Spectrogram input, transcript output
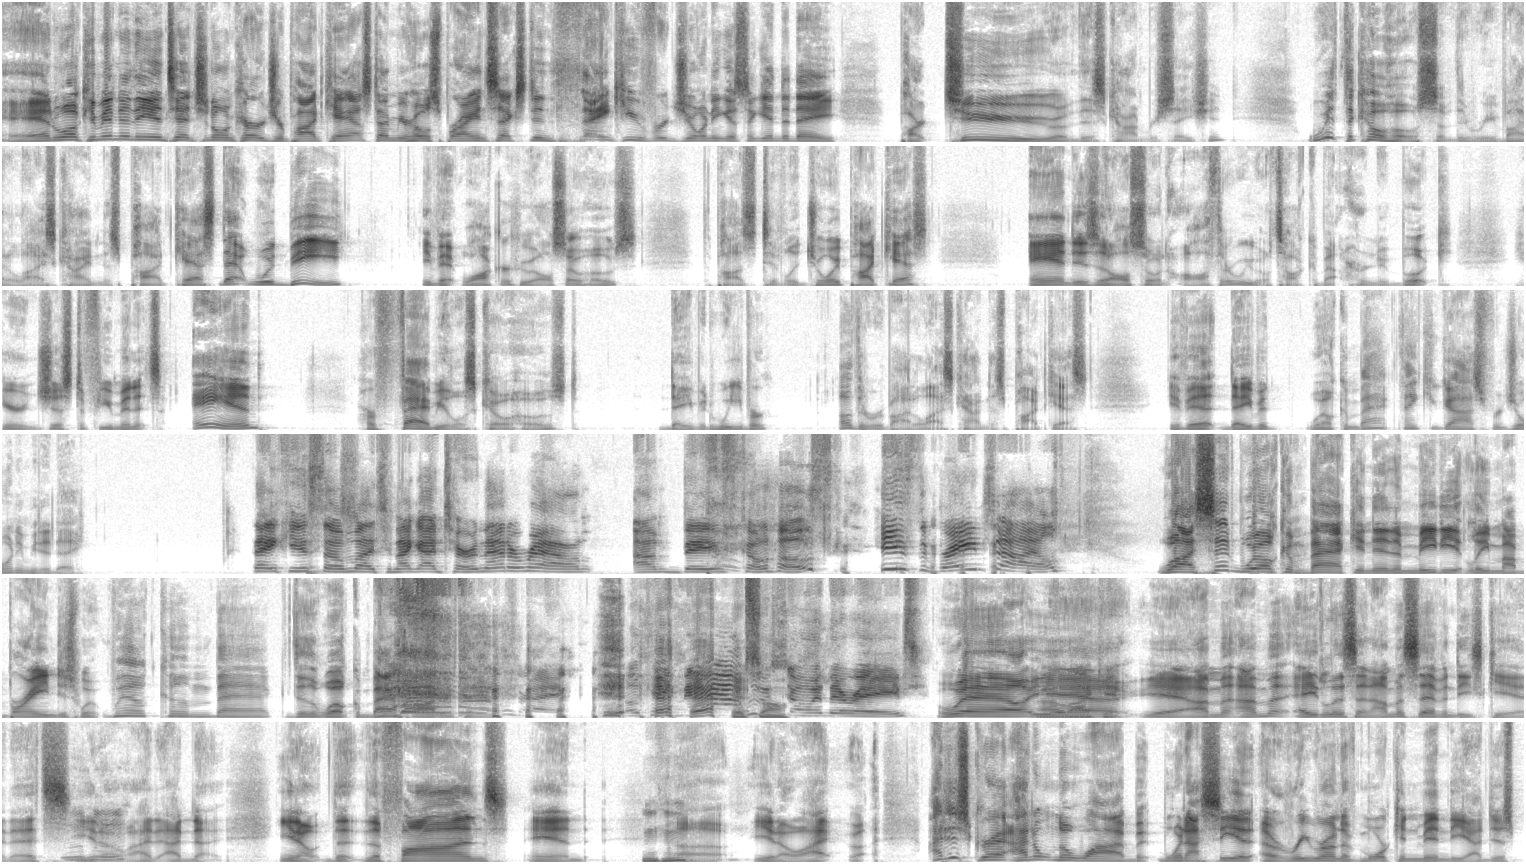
And welcome into the Intentional Encourager podcast. I'm your host, Brian Sexton. Thank you for joining us again today. Part two of this conversation with the co hosts of the Revitalized Kindness podcast. That would be Yvette Walker, who also hosts the Positively Joy podcast and is also an author. We will talk about her new book here in just a few minutes, and her fabulous co host, David Weaver other Revitalized Kindness podcasts. Yvette, David, welcome back. Thank you guys for joining me today. Thank you Thanks. so much. And I got to turn that around. I'm Dave's co host, he's the brainchild. Well, I said welcome back, and then immediately my brain just went, welcome back to the welcome back Kotter thing. right. Okay, now who's showing their age? Well, yeah. I like it. Yeah, I'm, I'm, a, hey, listen, I'm a 70s kid. That's mm-hmm. you know, mm-hmm. I, I, you know, the, the Fonz and, mm-hmm. uh, you know, I, I just grab, I don't know why, but when I see a, a rerun of Mork and Mindy, I just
